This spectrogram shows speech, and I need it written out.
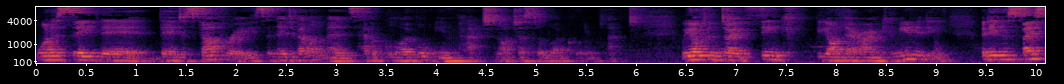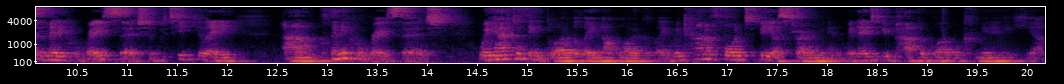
want to see their, their discoveries and their developments have a global impact, not just a local impact. We often don't think beyond our own community. But in the space of medical research, and particularly um, clinical research, we have to think globally, not locally. We can't afford to be Australian. We need to be part of a global community here.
